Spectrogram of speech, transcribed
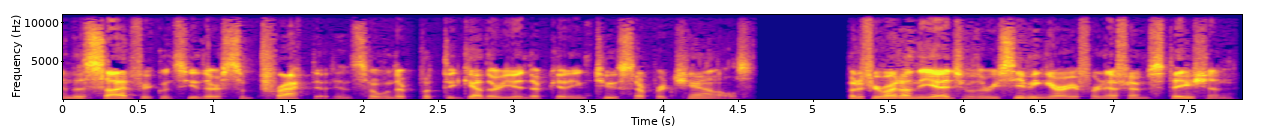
and the side frequency they're subtracted. And so when they're put together, you end up getting two separate channels. But if you're right on the edge of the receiving area for an FM station,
